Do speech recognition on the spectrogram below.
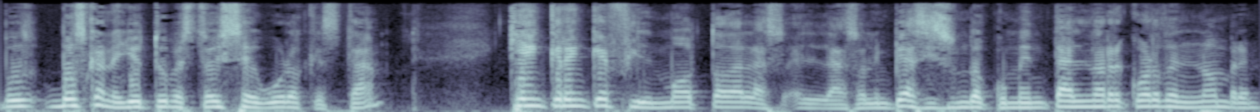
bus- buscan en YouTube, estoy seguro que está. ¿Quién creen que filmó todas las, las Olimpiadas? Hizo un documental, no recuerdo el nombre,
